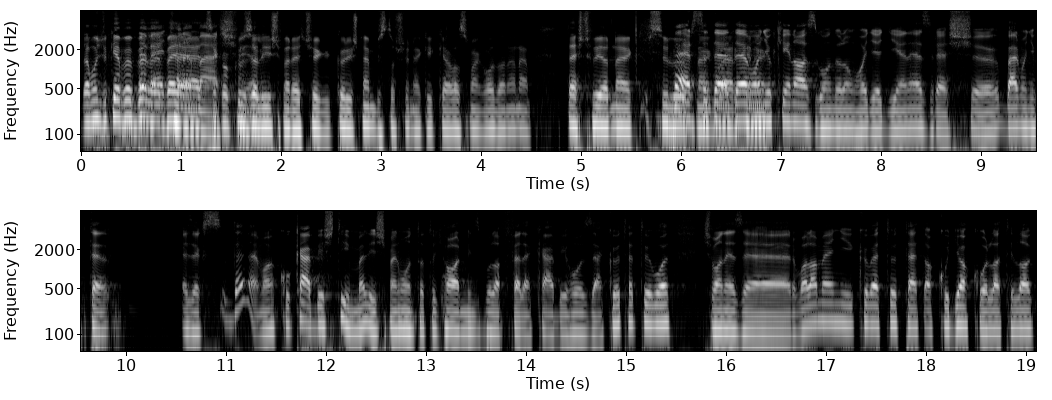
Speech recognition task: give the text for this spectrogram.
De mondjuk ebbe bele bejátszik a közeli ismeretségi kör is, nem biztos, hogy neki kell azt megoldani, nem testvérnek, szülőknek, Persze, de, de mondjuk én azt gondolom, hogy egy ilyen ezres, bár mondjuk te ezek, de nem, akkor kb. stimmel is, mert mondtad, hogy 30-ból a fele kb. hozzá köthető volt, és van ezer valamennyi követő, tehát akkor gyakorlatilag,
